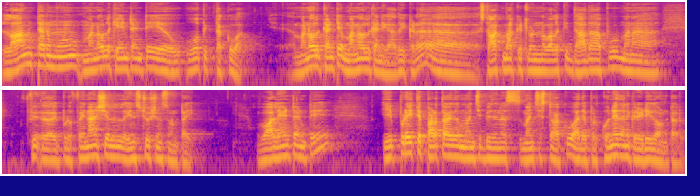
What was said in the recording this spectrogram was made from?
లాంగ్ టర్మ్ మన వాళ్ళకి ఏంటంటే ఓపిక తక్కువ. మనోళ్ళకంటే మనోళ్ళకని కాదు. ఇక్కడ స్టాక్ మార్కెట్లో ఉన్న వాళ్ళకి దాదాపు మన ఇప్పుడు ఫైనాన్షియల్ ఇన్స్టిట్యూషన్స్ ఉంటాయి. వాళ్ళు ఏంటంటే ఎప్పుడైతే పడతాయో మంచి బిజినెస్ మంచి స్టాకు అది ఎప్పుడు కొనేదానికి రెడీగా ఉంటారు.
